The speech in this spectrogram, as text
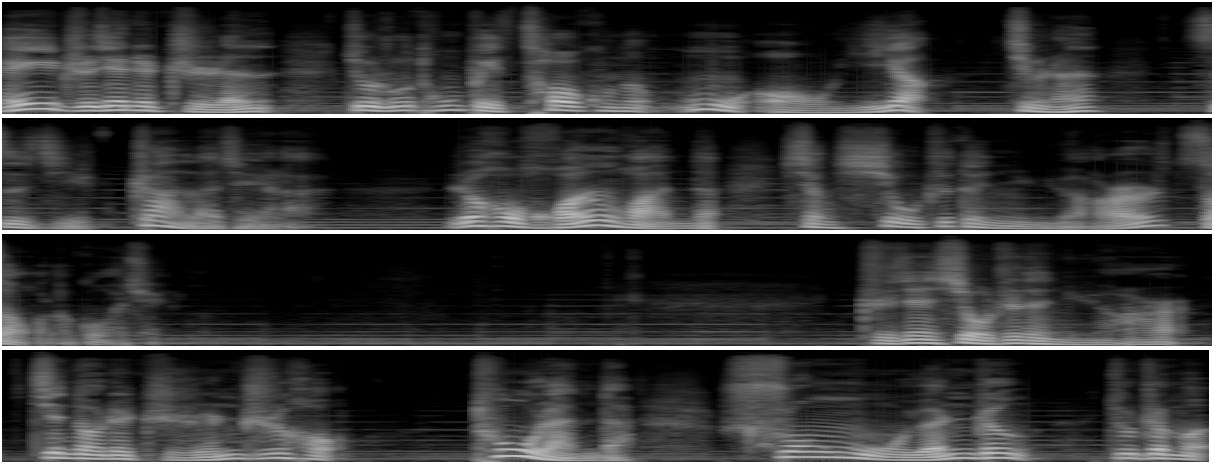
哎，只见这纸人就如同被操控的木偶一样，竟然自己站了起来。然后缓缓地向秀芝的女儿走了过去。只见秀芝的女儿见到这纸人之后，突然的双目圆睁，就这么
